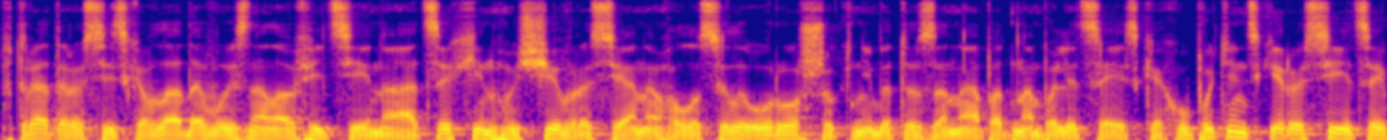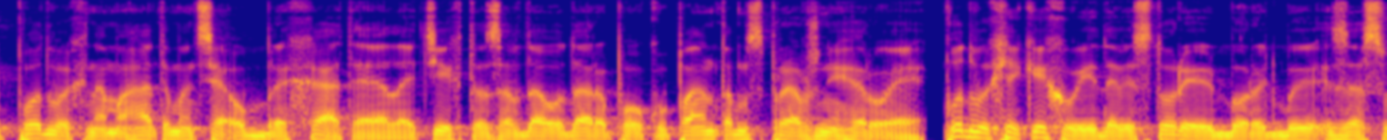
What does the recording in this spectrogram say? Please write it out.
Втрати російська влада визнала офіційно, а цих інгушів росіяни оголосили у розшук, нібито за напад на поліцейських. У путінській Росії цей подвиг намагатимуться оббрехати, але ті, хто завдав удару по окупантам, справжні герої, подвиг яких увійде в історію боротьби за свободу.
